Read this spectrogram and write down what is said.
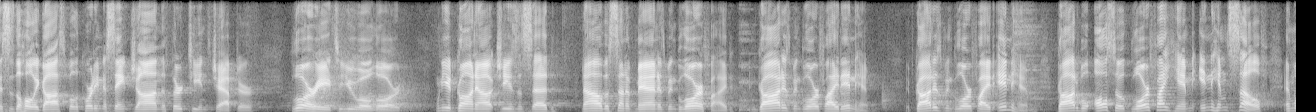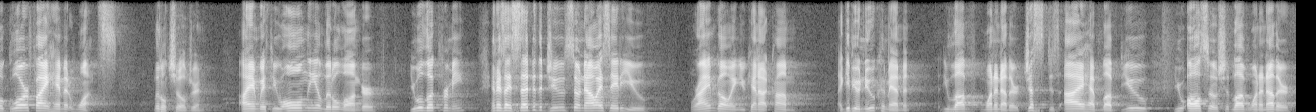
this is the Holy Gospel according to St. John, the 13th chapter. Glory to you, O Lord. When he had gone out, Jesus said, Now the Son of Man has been glorified, and God has been glorified in him. If God has been glorified in him, God will also glorify him in himself and will glorify him at once. Little children, I am with you only a little longer. You will look for me. And as I said to the Jews, so now I say to you, where I am going, you cannot come. I give you a new commandment that you love one another. Just as I have loved you, you also should love one another.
